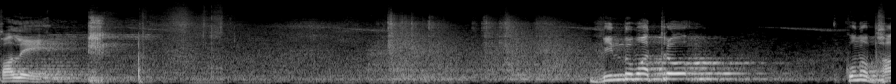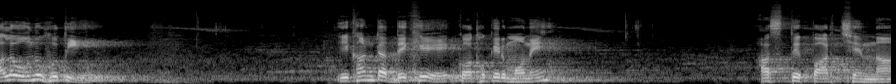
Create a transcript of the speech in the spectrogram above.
ফলে বিন্দুমাত্র কোনো ভালো অনুভূতি এখানটা দেখে কথকের মনে আসতে পারছে না।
